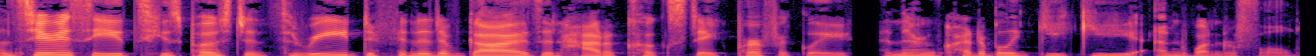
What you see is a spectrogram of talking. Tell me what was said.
On Serious Eats, he's posted three definitive guides on how to cook steak perfectly, and they're incredibly geeky and wonderful.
